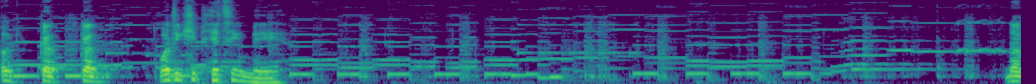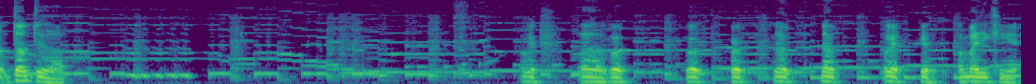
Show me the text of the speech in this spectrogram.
Okay, go, go. Why do you keep hitting me? No, don't do that. Okay, uh, rope, rope, rope, no, no. Okay, good. I'm making it.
